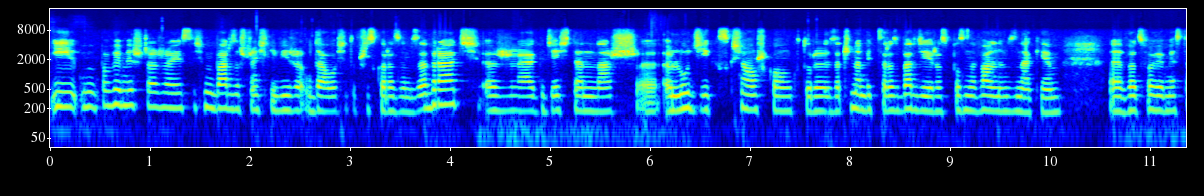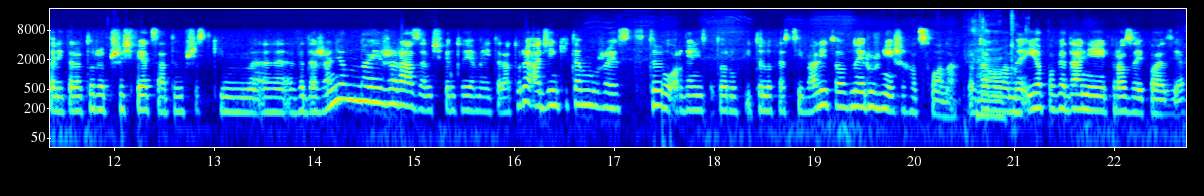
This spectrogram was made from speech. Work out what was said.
I mm, powiem jeszcze, że jesteśmy bardzo szczęśliwi, że udało się to wszystko razem zebrać, że gdzieś ten nasz e, ludzik z książką, który zaczyna być coraz bardziej rozpoznawalnym znakiem e, Wrocławia Miasta Literatury, przyświeca tym wszystkim e, wydarzeniom, no i że razem świętujemy literaturę, a dzięki temu, że jest tylu organizatorów i tylu festiwali, to w najróżniejszych odsłonach, prawda? No, Bo mamy i opowiadanie, i prozę, i poezję.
